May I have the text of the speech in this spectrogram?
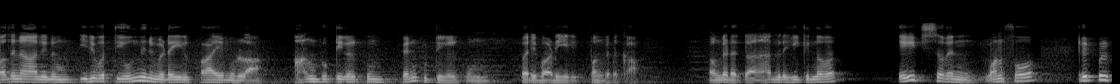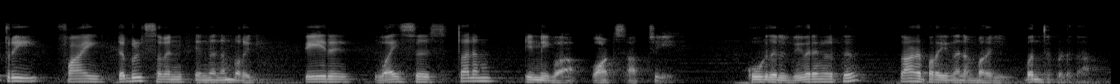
പതിനാലിനും ഇരുപത്തിയൊന്നിനും ഇടയിൽ പ്രായമുള്ള ആൺകുട്ടികൾക്കും പെൺകുട്ടികൾക്കും പരിപാടിയിൽ പങ്കെടുക്കാം. പങ്കെടുക്കാൻ ആഗ്രഹിക്കുന്നവർ eight seven one four triple three five double seven എന്ന നമ്പറിൽ പേര് വയസ്സ് സ്ഥലം എന്നിവ വാട്സാപ്പ് ചെയ്യും. കൂടുതൽ വിവരങ്ങൾക്ക് താഴെ പറയുന്ന നമ്പറിൽ ബന്ധപ്പെടുക.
